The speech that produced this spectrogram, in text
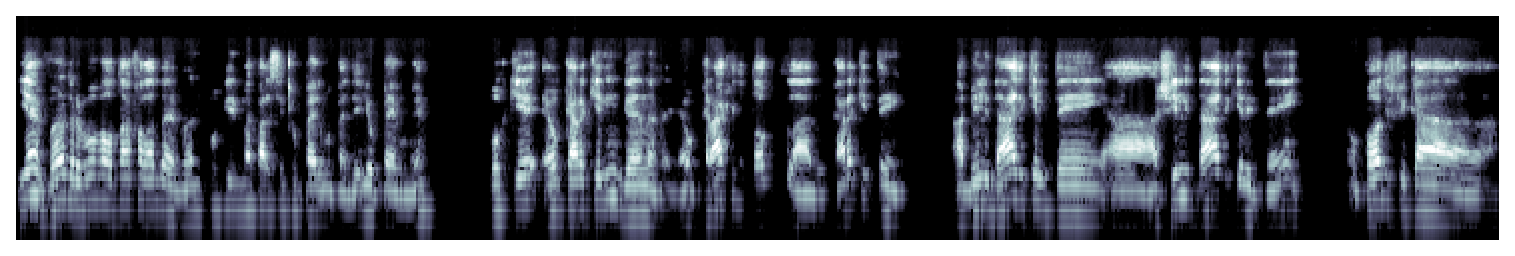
E Evandro, eu vou voltar a falar do Evandro, porque vai parecer que eu pego no pé dele, eu pego mesmo. Porque é o cara que ele engana. É o craque do toque de lado. O cara que tem a habilidade que ele tem, a agilidade que ele tem, não pode ficar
